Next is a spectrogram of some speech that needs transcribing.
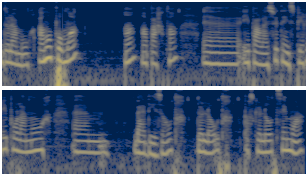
de l'amour. Amour pour moi, hein, en partant, et par la suite inspiré pour l'amour ben, des autres, de l'autre, parce que l'autre, c'est moi.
